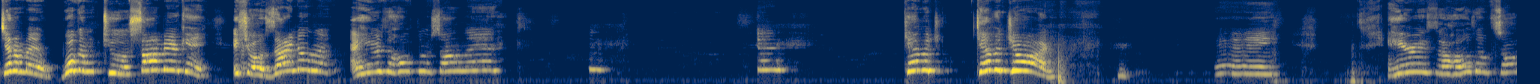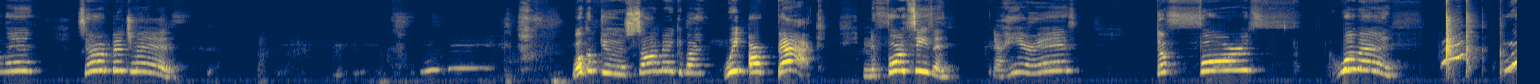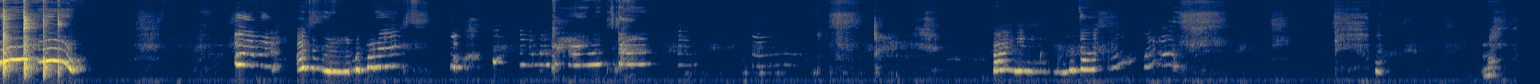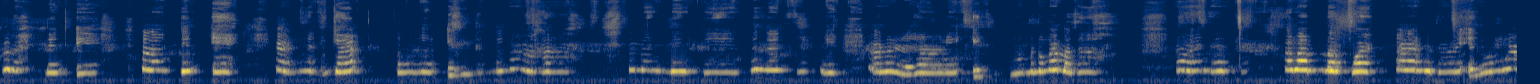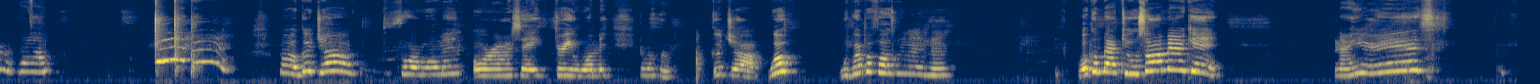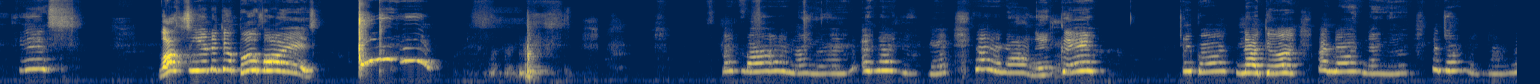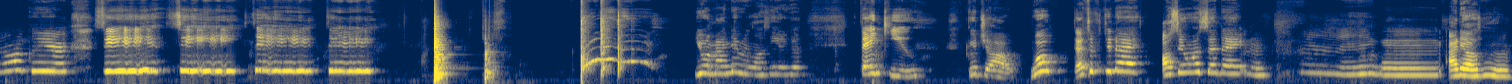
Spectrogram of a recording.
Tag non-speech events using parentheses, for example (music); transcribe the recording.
gentlemen, welcome to a Song American. It's your Zino, and here's the host of Songland. And Kevin, Kevin John. Hey. Here is the host of Songland, Sarah Benjamin. Welcome to Song American. Bye. We are back in the fourth season. Now here is the fourth woman. Well, (laughs) good job, for a woman, or I say three women. You're welcome. Good job. Well, we a folks. Mm-hmm. Welcome back to Song American. Now here is is Los Cienega Boulevard. Not good, not not good, not clear. See, see, see, see. You Los Angeles. Thank you. Good job. Well, that's it for today. I'll see you on Sunday. Mm. Mm. Adios. Mm.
